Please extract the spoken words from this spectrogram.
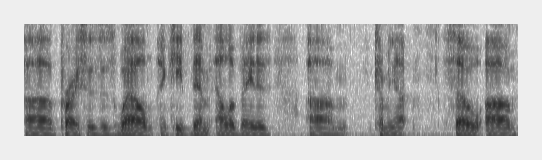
uh, prices as well and keep them elevated um, coming up. So um,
